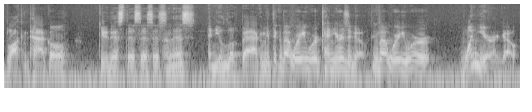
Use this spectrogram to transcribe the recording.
block and tackle, do this, this, this, this, and this, and you look back. I mean, think about where you were 10 years ago. Think about where you were one year ago.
